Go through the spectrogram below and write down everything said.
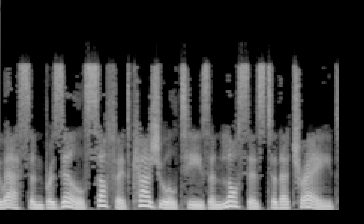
US and Brazil suffered casualties and losses to their trade.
